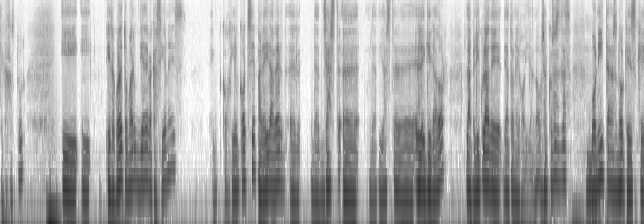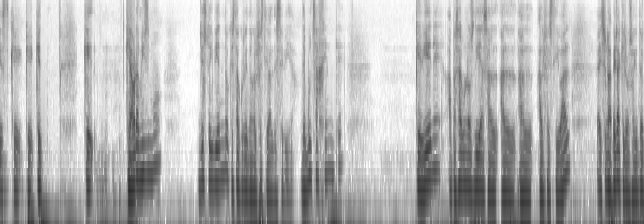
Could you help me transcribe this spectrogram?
de Cajas Tour. Y, recuerdo tomar un día de vacaciones cogí el coche para ir a ver el, The eh, el liquidador, la película de, de Atone Goya, ¿no? O sea, cosas estas mm. bonitas, ¿no? Que es que es que, que, que, que, ahora mismo yo estoy viendo que está ocurriendo en el Festival de Sevilla. De mucha gente que viene a pasar unos días al, festival. Es una pena que los oyentes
